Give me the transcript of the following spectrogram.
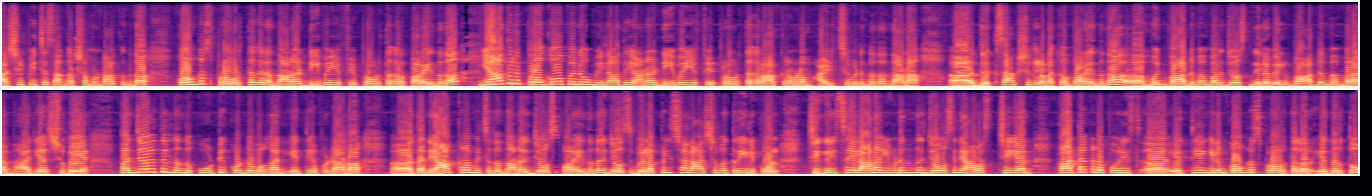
നശിപ്പിച്ച സംഘർഷം ഉണ്ടാക്കുന്നത് കോൺഗ്രസ് പ്രവർത്തകരെന്നാണ് ഡിവൈഎഫ്ഐ പ്രവർത്തകർ പറയുന്നത്. യാതൊരു പ്രകോപനവുമില്ലാതെയാണ് ഡിവൈഎഫ്ഐ പ്രവർത്തകർ ആക്രമണം അഴിച്ചുവിടുന്നതെന്നാണ് ദൃക്സാക്ഷികളടക്കം പറയുന്നത്. മുൻ വാർഡ് മെമ്പർ ജോസ് നിലവിൽ വാർഡ് മെമ്പറായ ഭാര്യ ശുഭയെ പഞ്ചായത്തിൽ നിന്ന് കൂട്ടിക്കൊണ്ടുപോകാൻ എത്തിയപ്പോഴാണ് തന്നെ ആക്രമിച്ചതെന്നാണ് ജോസ് പറയുന്നത്. ജോസ് വിളപ്പിൽശാല ആശുപത്രിയിൽ ഇപ്പോൾ ചികിത്സയിലാണ്. ഇവിടെ നിന്ന് ജോസിനെ അറസ്റ്റ് ചെയ്യാൻ കാട്ടാക്കട പോലീസ് എത്തിയെങ്കിലും കോൺഗ്രസ് പ്രവർത്തകർ എതിർത്തു.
